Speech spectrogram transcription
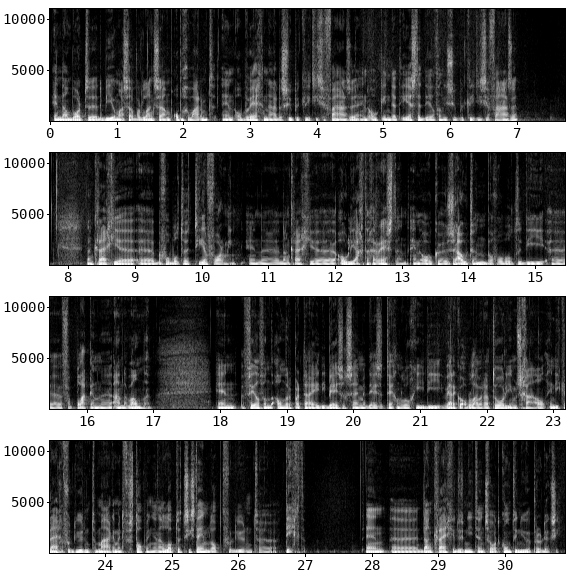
En dan wordt de biomassa wordt langzaam opgewarmd. En op weg naar de superkritische fase, en ook in dat eerste deel van die superkritische fase, dan krijg je bijvoorbeeld teervorming. En eh, dan krijg je olieachtige resten. En ook zouten bijvoorbeeld, die verplakken aan de wanden. En veel van de andere partijen die bezig zijn met deze technologie, die werken op laboratoriumschaal en die krijgen voortdurend te maken met verstoppingen. En dan loopt het systeem loopt voortdurend eh, dicht. En eh, dan krijg je dus niet een soort continue productie.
